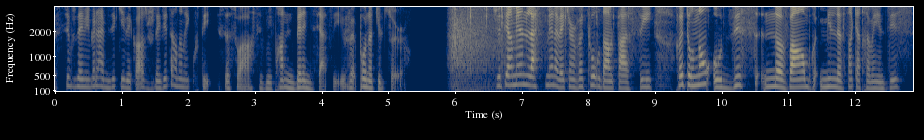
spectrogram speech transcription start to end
si vous aimez bien la musique québécoise, je vous invite à en écouter ce soir si vous voulez prendre une belle initiative pour notre culture. Je termine la semaine avec un retour dans le passé. Retournons au 10 novembre 1990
